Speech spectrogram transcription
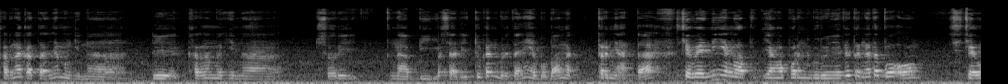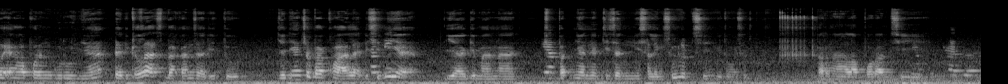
karena katanya menghina di karena menghina sorry nabi. Saat itu kan beritanya heboh banget. Ternyata cewek ini yang lap- yang laporan gurunya itu ternyata bohong. Si cewek yang laporan gurunya dari kelas bahkan saat itu. Jadi yang coba aku highlight di sini ya ya gimana Ya. cepatnya netizen ini saling sulut sih gitu maksudku. Karena laporan si yang benar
